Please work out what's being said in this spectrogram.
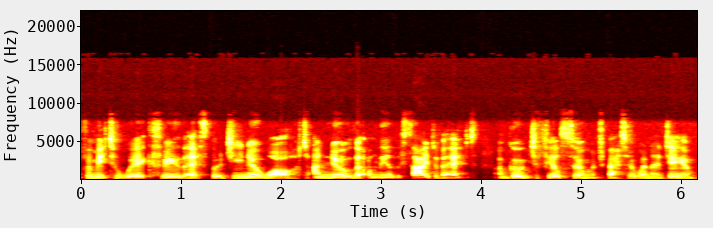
for me to work through this, but do you know what? I know that on the other side of it, I'm going to feel so much better when I do.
